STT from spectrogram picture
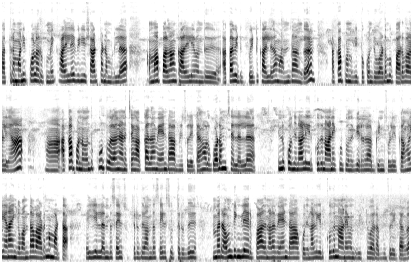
பத்தரை மணி போல் இருக்குமே. காலையிலே வீடியோ ஷார்ட் பண்ண முடியல. அம்மா அப்பாலாம் காலையிலே வந்து அக்கா வீட்டுக்கு போயிட்டு காலையில் தான் வந்தாங்க. அக்கா பொண்ணுக்கு இப்போ கொஞ்சம் உடம்பு பரவாயில்லையா? அக்கா பொண்ணை வந்து கூட்டு வரலான்னு நினச்சாங்க. அக்கா தான் வேண்டாம் அப்படின்னு சொல்லிட்டாங்க. அவளுக்கு உடம்பு சரியில்லை இன்னும் கொஞ்ச நாள் இருக்குது. நானே கூட்டு வந்து விடுறேன் அப்படின்னு சொல்லியிருக்காங்க. ஏன்னா இங்கே வந்தால் அவள் அடங்க மாட்டா. வெயிலில் அந்த சைடு சுற்றுறது அந்த சைடு சுற்றுறது இந்த மாதிரி ரவுண்டிங்லேயே இருப்பா. அதனால் வேண்டாம் கொஞ்ச நாள் இருக்குது. நானே வந்து விட்டு வரேன் அப்படின்னு சொல்லிட்டாங்க.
